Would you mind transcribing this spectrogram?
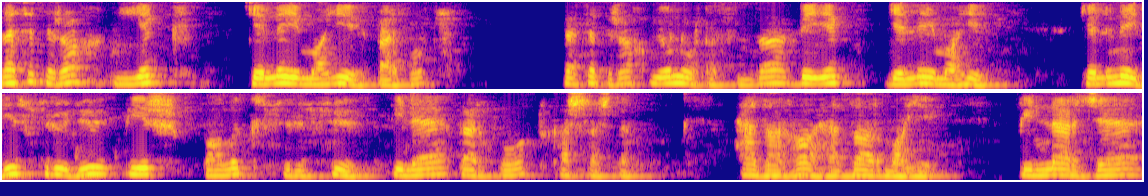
Veseterah yek gelle mahi berbot. Veseterah yolun ortasında beyek gelle mahi. Gelle neydi? Sürüydü. Bir balık sürüsü ile berbot karşılaştı. Hezarha hezar mahi. Binlerce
